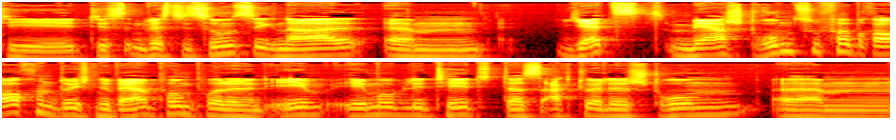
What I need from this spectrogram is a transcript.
die, das Investitionssignal, ähm, jetzt mehr Strom zu verbrauchen durch eine Wärmepumpe oder eine e-, E-Mobilität, das aktuelle Strom, ähm,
